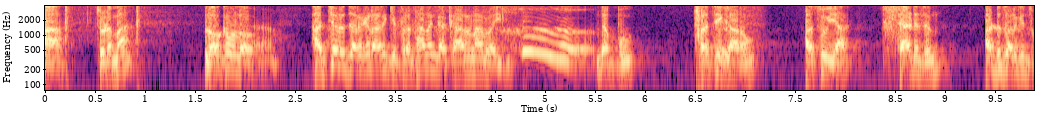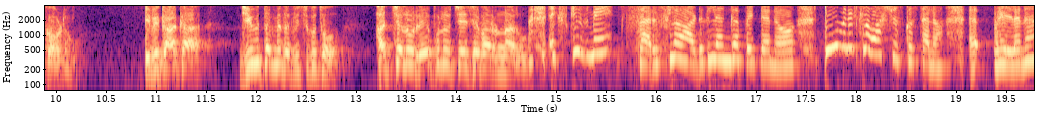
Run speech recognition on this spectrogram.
ఆ, చూడమ్మా లోకంలో హత్యలు జరగడానికి ప్రధానంగా కారణాలు ఐదు. డబ్బు ప్రతీకారం అసూయ శాడిజం అడ్డు తొలగించుకోవడం. ఇవి కాక జీవితం మీద విసుగుతో హత్యలు రేపులు చేసేవారున్నారు. ఎక్స్క్యూజ్ మీ సర్ఫ్లో అడుగులంగా పెట్టాను. టూ మినిట్స్లో వాష్ చేసుకొస్తాను. Uh, వెళ్ళనా?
